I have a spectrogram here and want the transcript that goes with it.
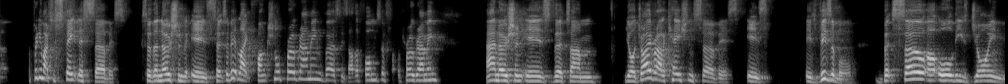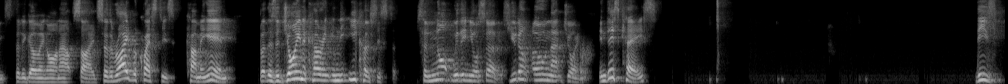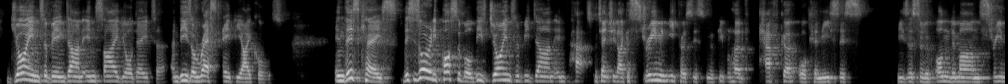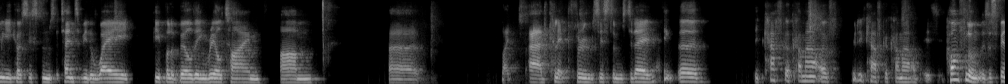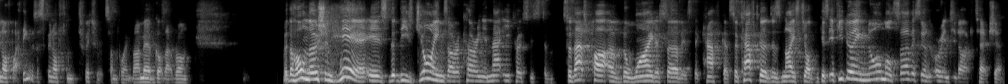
pretty much a stateless service. So the notion is, so it's a bit like functional programming versus other forms of programming. Our notion is that um, your driver allocation service is, is visible but so are all these joins that are going on outside. So the ride request is coming in, but there's a join occurring in the ecosystem. So not within your service. You don't own that join. In this case, these joins are being done inside your data, and these are REST API calls. In this case, this is already possible. These joins would be done in perhaps potentially like a streaming ecosystem. Have people heard of Kafka or Kinesis? These are sort of on-demand streaming ecosystems that tend to be the way people are building real-time um, uh, like ad click through systems today. I think uh, did Kafka come out of who did Kafka come out of? It's, Confluent was a spin-off. I think it was a spin-off from Twitter at some point, but I may have got that wrong. But the whole notion here is that these joins are occurring in that ecosystem. So that's part of the wider service that Kafka. So Kafka does a nice job because if you're doing normal service-oriented architecture,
